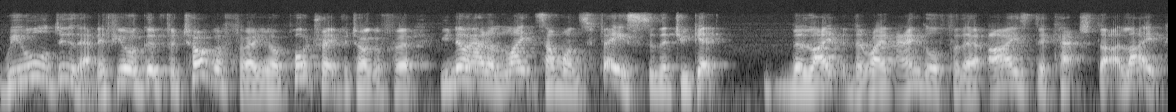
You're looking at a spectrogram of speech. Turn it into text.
we all do that. If you're a good photographer, you're a portrait photographer, you know how to light someone's face so that you get the light the right angle for their eyes to catch the light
